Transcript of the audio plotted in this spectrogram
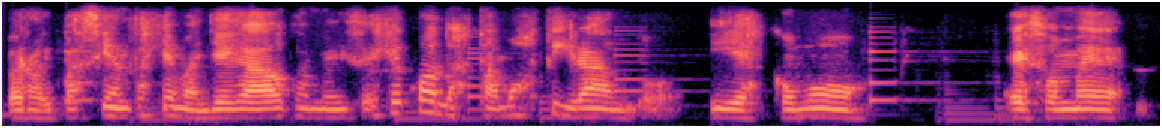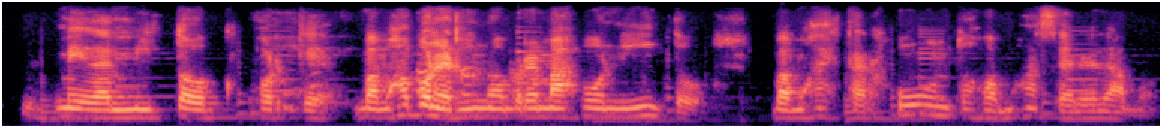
Pero hay pacientes que me han llegado que me dicen, es que cuando estamos tirando, y es como, eso me, me da mi toque, porque vamos a ponerle un nombre más bonito, vamos a estar juntos, vamos a hacer el amor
